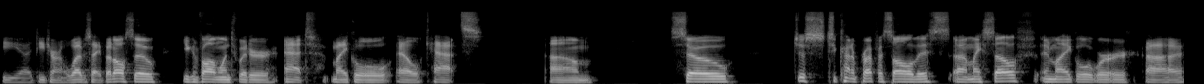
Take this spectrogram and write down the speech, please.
the uh, D Journal website, but also you can follow him on Twitter at Michael L Katz. Um, so, just to kind of preface all of this, uh, myself and Michael were uh,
